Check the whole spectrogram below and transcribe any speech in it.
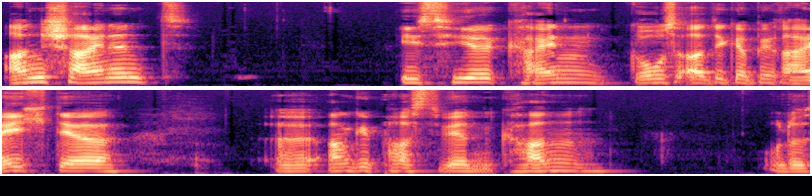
Anscheinend ist hier kein großartiger Bereich, der angepasst werden kann oder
